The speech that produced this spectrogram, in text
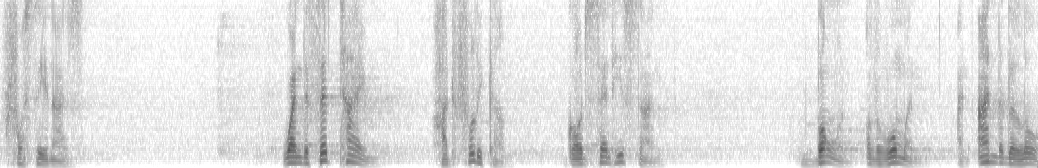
for sinners. When the set time had fully come, God sent his son, born of a woman and under the law,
